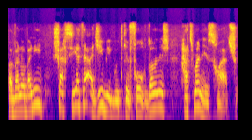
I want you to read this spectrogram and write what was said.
و بنابراین شخصیت عجیبی بود که فقدانش حتما حس خواهد شد.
